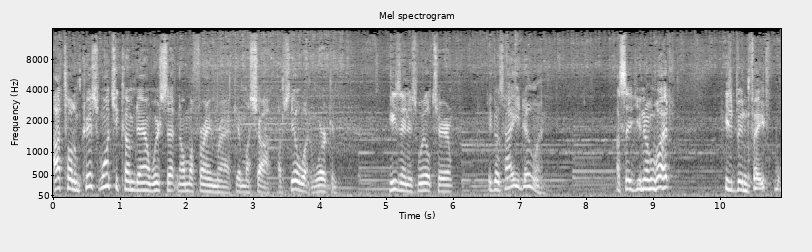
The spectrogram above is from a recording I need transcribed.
I told him, Chris, why don't you come down? We're sitting on my frame rack in my shop. I still wasn't working. He's in his wheelchair. He goes, How you doing? I said, You know what? He's been faithful.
